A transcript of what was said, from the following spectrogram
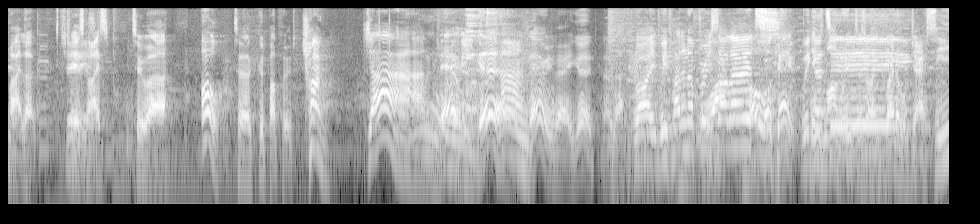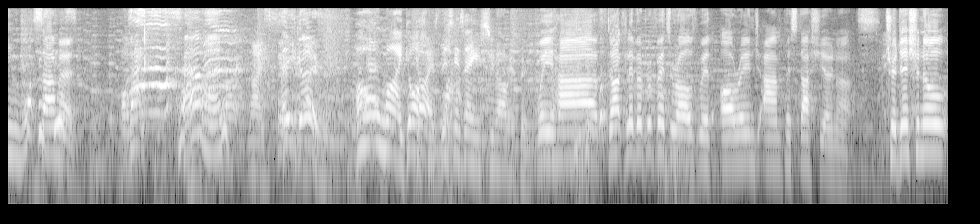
Right, look. Cheers, guys. To uh, Oh, to good pub food. Chang. Jan, very good. Very, very good. Know that. Right, we've had enough fruit salads. Oh, okay. We These get margaritas are it. incredible, Jesse. What is Salmon. this? Salmon. Nice. There you go. Oh my gosh. Guys, this is a tsunami of food. We have duck liver profiteroles with orange and pistachio nuts. Traditional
